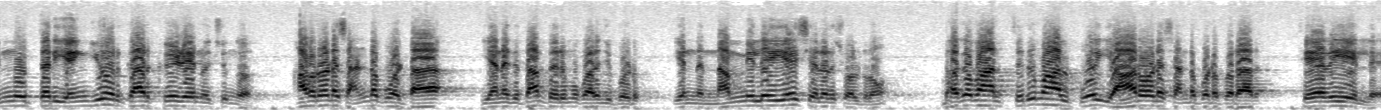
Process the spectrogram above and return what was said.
இன்னொருத்தர் எங்கேயோ இருக்கார் கீழேன்னு வச்சுங்க அவரோட சண்டை போட்டா எனக்கு தான் பெருமை குறைஞ்சு போடும். என்ன நம்மிலேயே சிலர் சொல்றோம் பகவான் திருமால் போய் யாரோட சண்டை போட போறார்? தேவையே இல்லை.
